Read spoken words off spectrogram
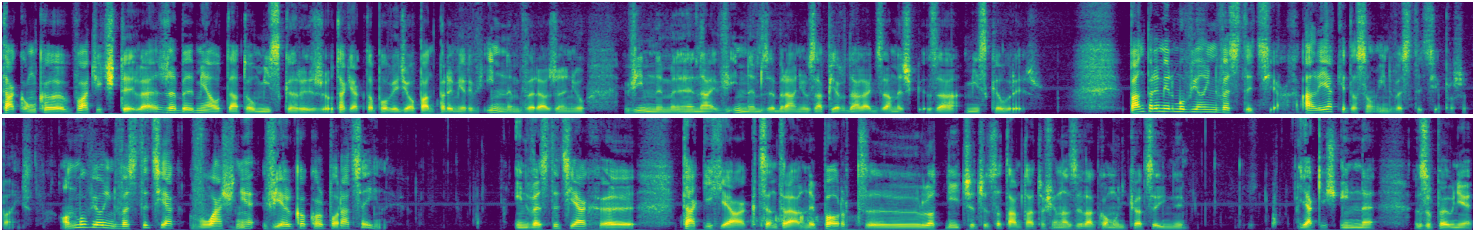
taką płacić tyle, żeby miał na tą miskę ryżu, tak jak to powiedział pan premier w innym wyrażeniu, w innym, w innym zebraniu, zapierdalać za, myszkę, za miskę ryżu. Pan premier mówi o inwestycjach, ale jakie to są inwestycje, proszę państwa? On mówi o inwestycjach właśnie wielkokorporacyjnych. Inwestycjach e, takich jak centralny port e, lotniczy, czy co tam to się nazywa, komunikacyjny, jakieś inne zupełnie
